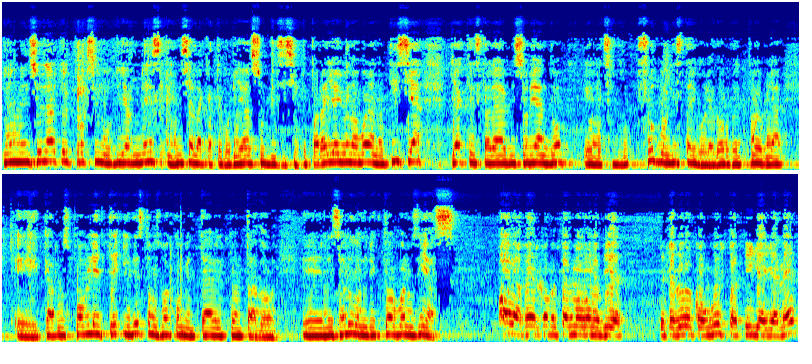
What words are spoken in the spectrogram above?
y mencionar que el próximo viernes inicia la categoría sub-17. Para ello hay una buena noticia, ya que estará visoreando el futbolista y goleador del Puebla, eh, Carlos Poblete, y de esto nos va a comentar el contador. Eh, le saludo, director, buenos días. Hola, Fer, ¿cómo estás? Muy buenos días. Te saludo con gusto a ti y a Janet,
